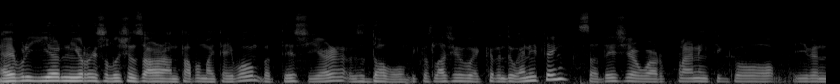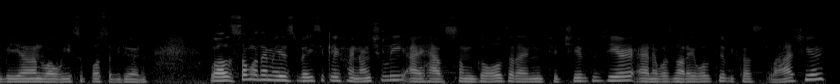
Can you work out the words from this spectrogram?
every year new resolutions are on top of my table, but this year is double because last year I couldn't do anything. So this year we're planning to go even beyond what we're supposed to be doing. Well, some of them is basically financially. I have some goals that I need to achieve this year, and I was not able to because last year.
